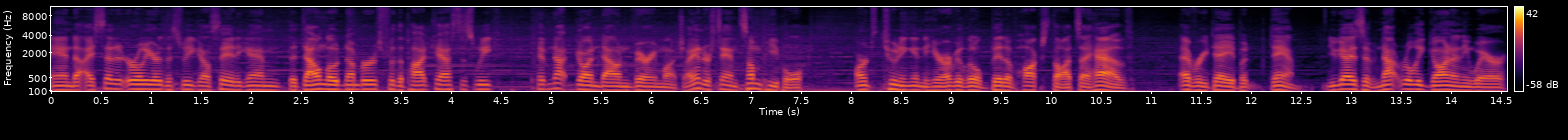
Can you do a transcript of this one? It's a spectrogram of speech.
And I said it earlier this week, I'll say it again. The download numbers for the podcast this week have not gone down very much. I understand some people aren't tuning in to hear every little bit of Hawks thoughts I have every day, but damn, you guys have not really gone anywhere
